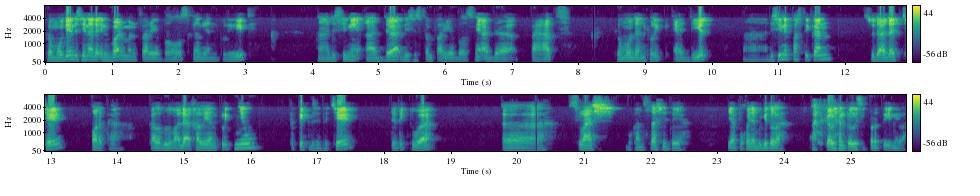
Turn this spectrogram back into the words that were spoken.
Kemudian di sini ada environment variables, kalian klik. Nah, di sini ada di sistem variablesnya ada path, kemudian klik edit. Nah, di sini pastikan sudah ada C orca. Kalau belum ada, kalian klik new, ketik di situ C titik dua uh, slash bukan slash itu ya. Ya pokoknya begitulah. kalian tulis seperti inilah.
